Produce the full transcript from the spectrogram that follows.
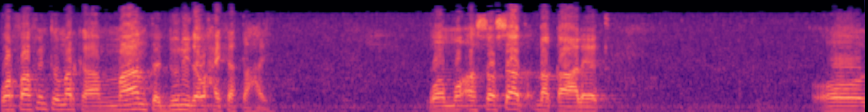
Warfaafintu markaa maanta dunida waxay ka tahay. Waa mu'asasaad dhaqaaleed oo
